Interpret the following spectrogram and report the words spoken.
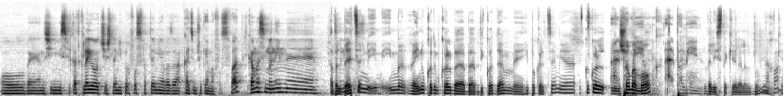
או באנשים עם אי-ספיקת כליות, שיש להם היפרפוספטמיה, ואז הקלציום שוקע עם הפוספט. כמה סימנים... אה, אבל סימנים בעצם, אם, אם ראינו קודם כל בבדיקות דם אה, היפוקלצמיה, קודם כל לנשום עמוק אלבומין. ולהסתכל על אלבומים. נכון. כן.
